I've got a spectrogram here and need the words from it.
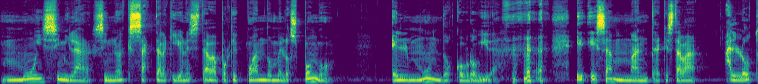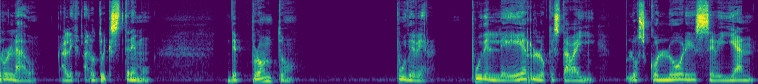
muy similar, si no exacta a la que yo necesitaba, porque cuando me los pongo, el mundo cobró vida. E, esa manta que estaba al otro lado, al, al otro extremo, de pronto pude ver, pude leer lo que estaba ahí. Los colores se veían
